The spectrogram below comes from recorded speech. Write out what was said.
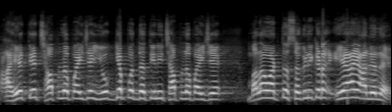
आहे ते छापलं पाहिजे योग्य पद्धतीने छापलं पाहिजे. मला वाटतं सगळीकडं ए आय आलेलं आहे.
